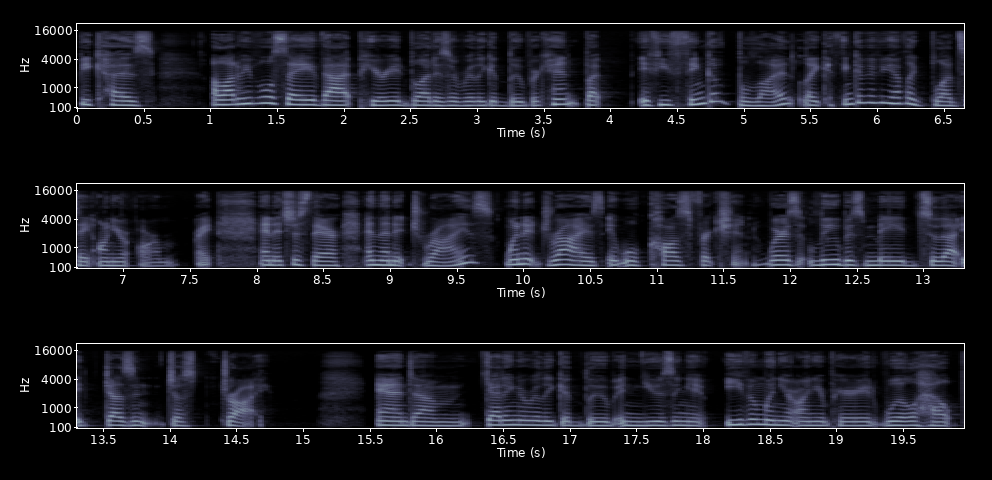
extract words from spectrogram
because a lot of people say that period blood is a really good lubricant, but if you think of blood, like think of if you have like blood, say on your arm, right? And it's just there and then it dries. When it dries, it will cause friction, whereas lube is made so that it doesn't just dry. And um, getting a really good lube and using it even when you're on your period will help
